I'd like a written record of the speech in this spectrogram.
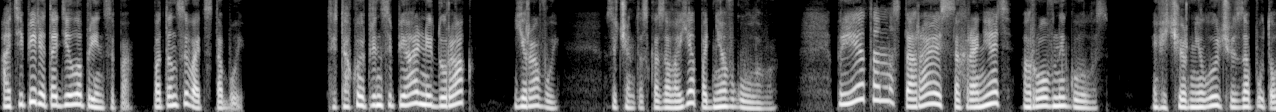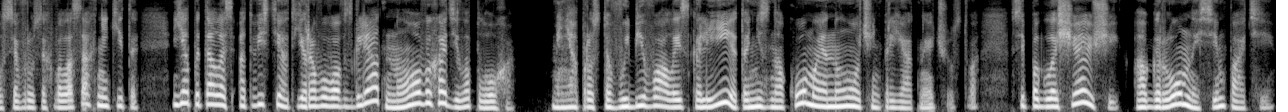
А теперь это дело принципа. Потанцевать с тобой. Ты такой принципиальный дурак, Яровой. Зачем-то сказала я, подняв голову при этом стараясь сохранять ровный голос. Вечерний луч запутался в русых волосах Никиты. Я пыталась отвести от Ярового взгляд, но выходило плохо. Меня просто выбивало из колеи это незнакомое, но очень приятное чувство, всепоглощающей, огромной симпатии.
